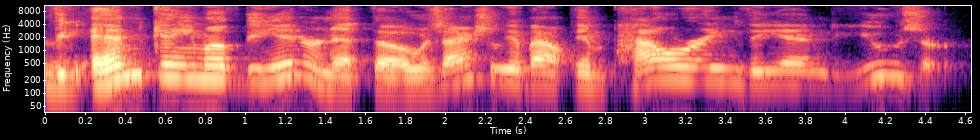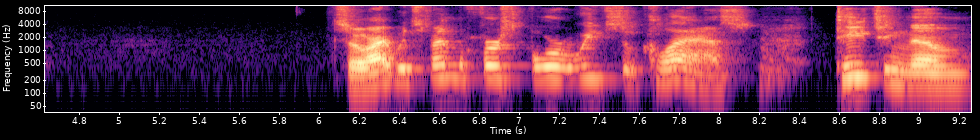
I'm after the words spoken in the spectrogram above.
the end game of the internet, though, is actually about empowering the end user. So I would spend the first four weeks of class teaching them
